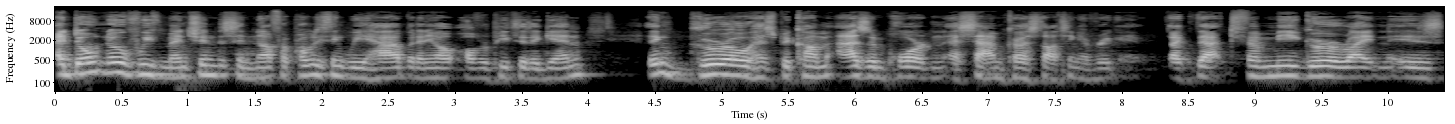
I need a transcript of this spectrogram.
I don't know if we've mentioned this enough. I probably think we have, but anyway, I'll, I'll repeat it again. I think Guro has become as important as Sam Kerr starting every game. Like that, for me, Guro Reiten is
